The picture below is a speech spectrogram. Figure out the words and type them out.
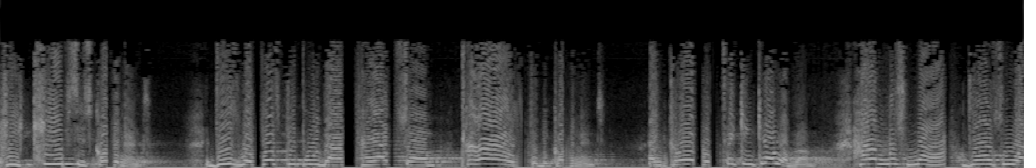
He keeps His covenant. These were just people that had some ties to the covenant. And God was taking care of them. How much more those who are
